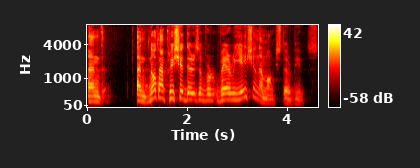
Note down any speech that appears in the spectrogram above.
And, and not appreciate there is a variation amongst their views.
